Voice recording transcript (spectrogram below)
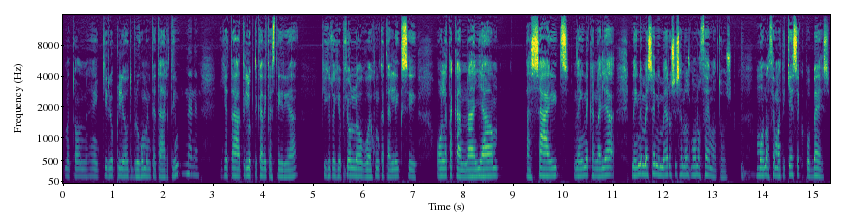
με τον ε, κύριο Πλειό την προηγούμενη Τετάρτη Ναι, ναι. για τα τηλεοπτικά δικαστήρια και για το για ποιο λόγο έχουν καταλήξει όλα τα κανάλια, τα sites να είναι κανάλια, να είναι μέσα ενημέρωσης ενός μόνο θέματος. Μονοθεματικές εκπομπές.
